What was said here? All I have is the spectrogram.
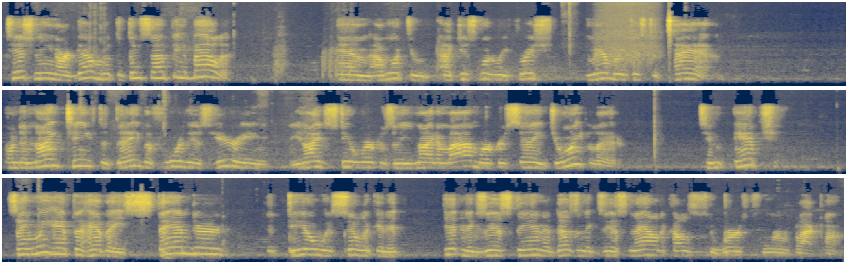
petitioning our government to do something about it. And I want to, I just want to refresh memory just a tad on the 19th, the day before this hearing, the United Steelworkers and the United Mine Workers sent a joint letter to MSHA saying we have to have a standard to deal with silicon. It didn't exist then, it doesn't exist now because it's the worst form of black lung.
